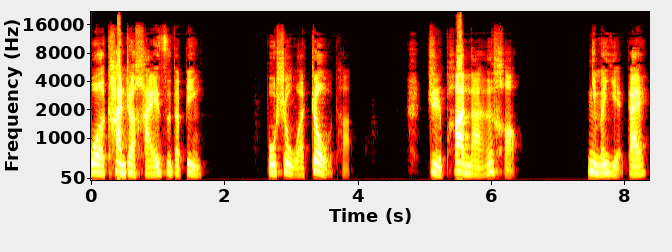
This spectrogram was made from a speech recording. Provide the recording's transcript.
我看这孩子的病，不是我咒他，只怕难好。你们也该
